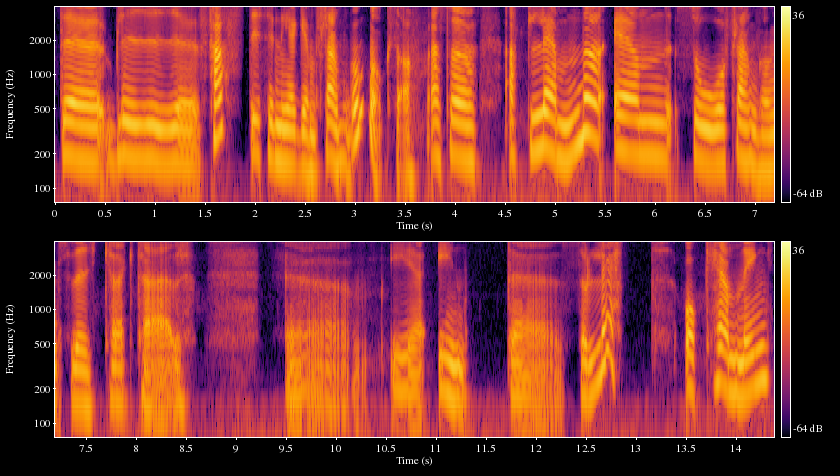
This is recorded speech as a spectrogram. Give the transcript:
att eh, bli fast i sin egen framgång också. Alltså att lämna en så framgångsrik karaktär eh, är inte så lätt. Och Henning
